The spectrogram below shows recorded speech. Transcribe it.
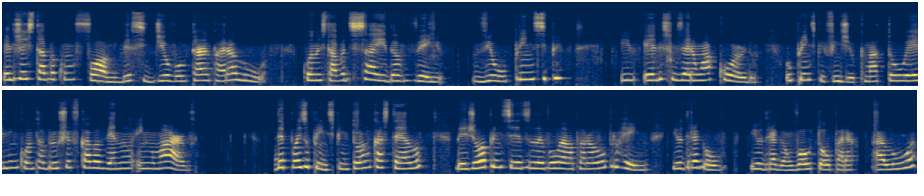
Ele já estava com fome, decidiu voltar para a lua. Quando estava de saída, veio, viu o príncipe e eles fizeram um acordo. O príncipe fingiu que matou ele enquanto a bruxa ficava vendo em uma árvore. Depois o príncipe entrou no castelo, beijou a princesa e levou ela para outro reino. E o dragão, e o dragão voltou para a lua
